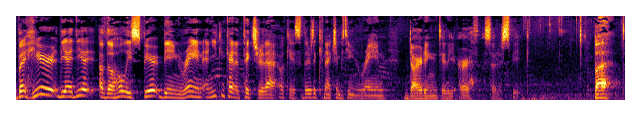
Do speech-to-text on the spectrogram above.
But here, the idea of the Holy Spirit being rain, and you can kind of picture that. Okay, so there's a connection between rain darting to the earth, so to speak. But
